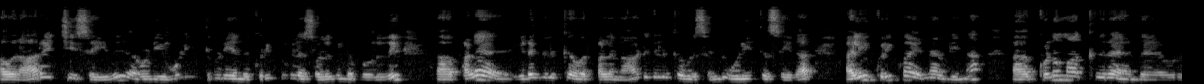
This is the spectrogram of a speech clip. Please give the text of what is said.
அவர் ஆராய்ச்சி செய்து அவருடைய ஊழியத்தினுடைய அந்த குறிப்புகளை சொல்லுகின்ற பொழுது பல இடங்களுக்கு அவர் பல நாடுகளுக்கு அவர் சென்று ஊழியத்தை செய்தார். அதுலேயும் குறிப்பா என்ன அப்படின்னா குணமாக்குற அந்த ஒரு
